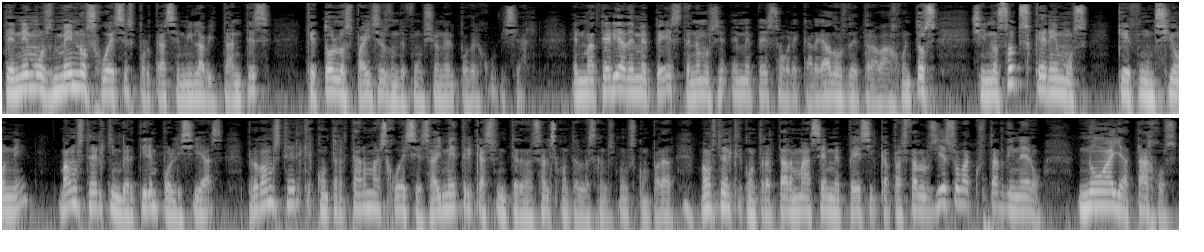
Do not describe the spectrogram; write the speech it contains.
Tenemos menos jueces por casi mil habitantes que todos los países donde funciona el Poder Judicial. En materia de MPs, tenemos MPs sobrecargados de trabajo. Entonces, si nosotros queremos que funcione, vamos a tener que invertir en policías, pero vamos a tener que contratar más jueces. Hay métricas internacionales contra las que nos podemos comparar. Vamos a tener que contratar más MPs y capacitarlos, y eso va a costar dinero. No hay atajos,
